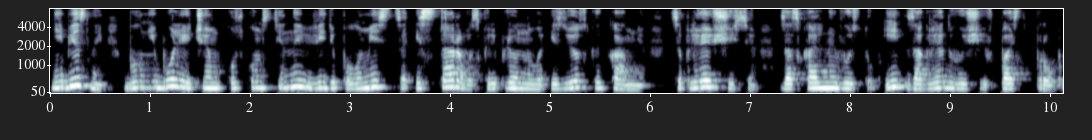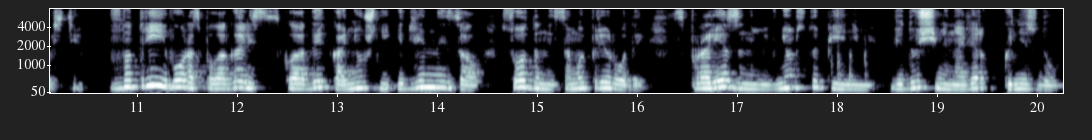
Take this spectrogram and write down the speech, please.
Небесный был не более чем куском стены в виде полумесяца из старого скрепленного известкой камня, цепляющийся за скальный выступ и заглядывающий в пасть пропасти. Внутри его располагались склады, конюшни и длинный зал, созданный самой природой, с прорезанными в нем ступенями, ведущими наверх к гнезду.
